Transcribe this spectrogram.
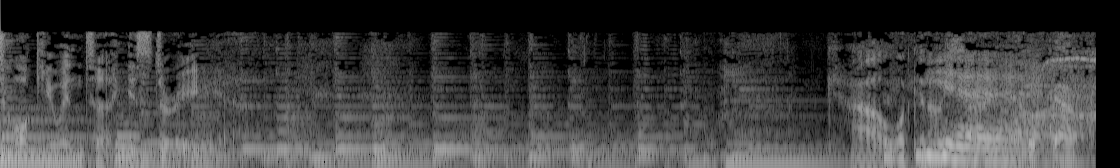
talk you into history. Carl, what can I say? Yeah. Look, um,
